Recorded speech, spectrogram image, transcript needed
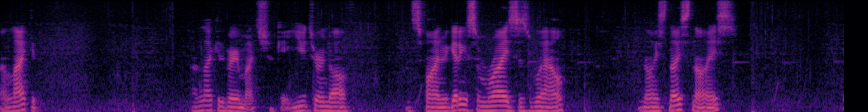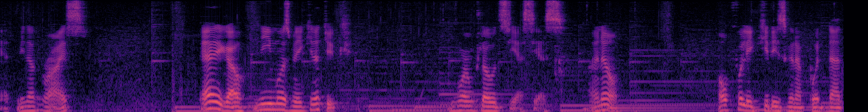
I like it. I like it very much. Okay, you turned off. It's fine. We're getting some rice as well. Nice, nice, nice. Get me that rice. There you go. Nemo's making a tuque. Warm clothes, yes, yes. I know. Hopefully Kitty's gonna put that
